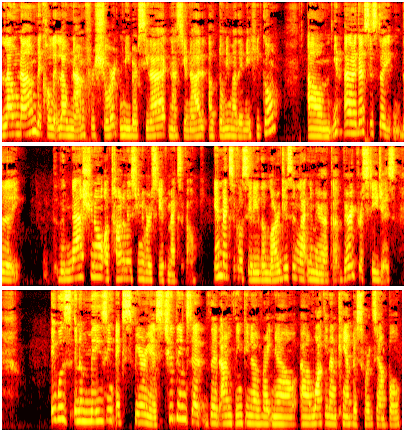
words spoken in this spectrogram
La UNAM, they call it La UNAM for short, Universidad Nacional Autónoma de México. Um, I guess it's the the the National Autonomous University of Mexico in Mexico City, the largest in Latin America, very prestigious. It was an amazing experience. Two things that, that I'm thinking of right now, um, walking on campus, for example.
